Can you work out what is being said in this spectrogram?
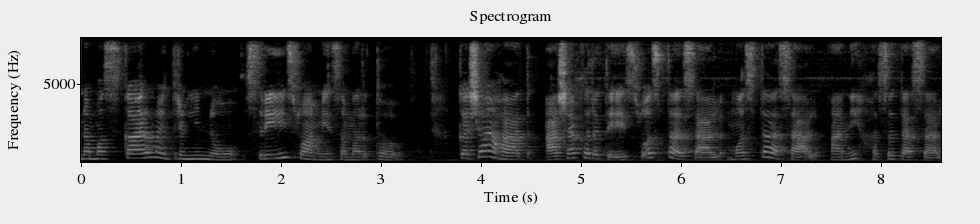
नमस्कार मैत्रिणींनो श्री स्वामी समर्थ. कशा आहात? आशा करते स्वस्त असाल मस्त असाल आणि हसत असाल.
